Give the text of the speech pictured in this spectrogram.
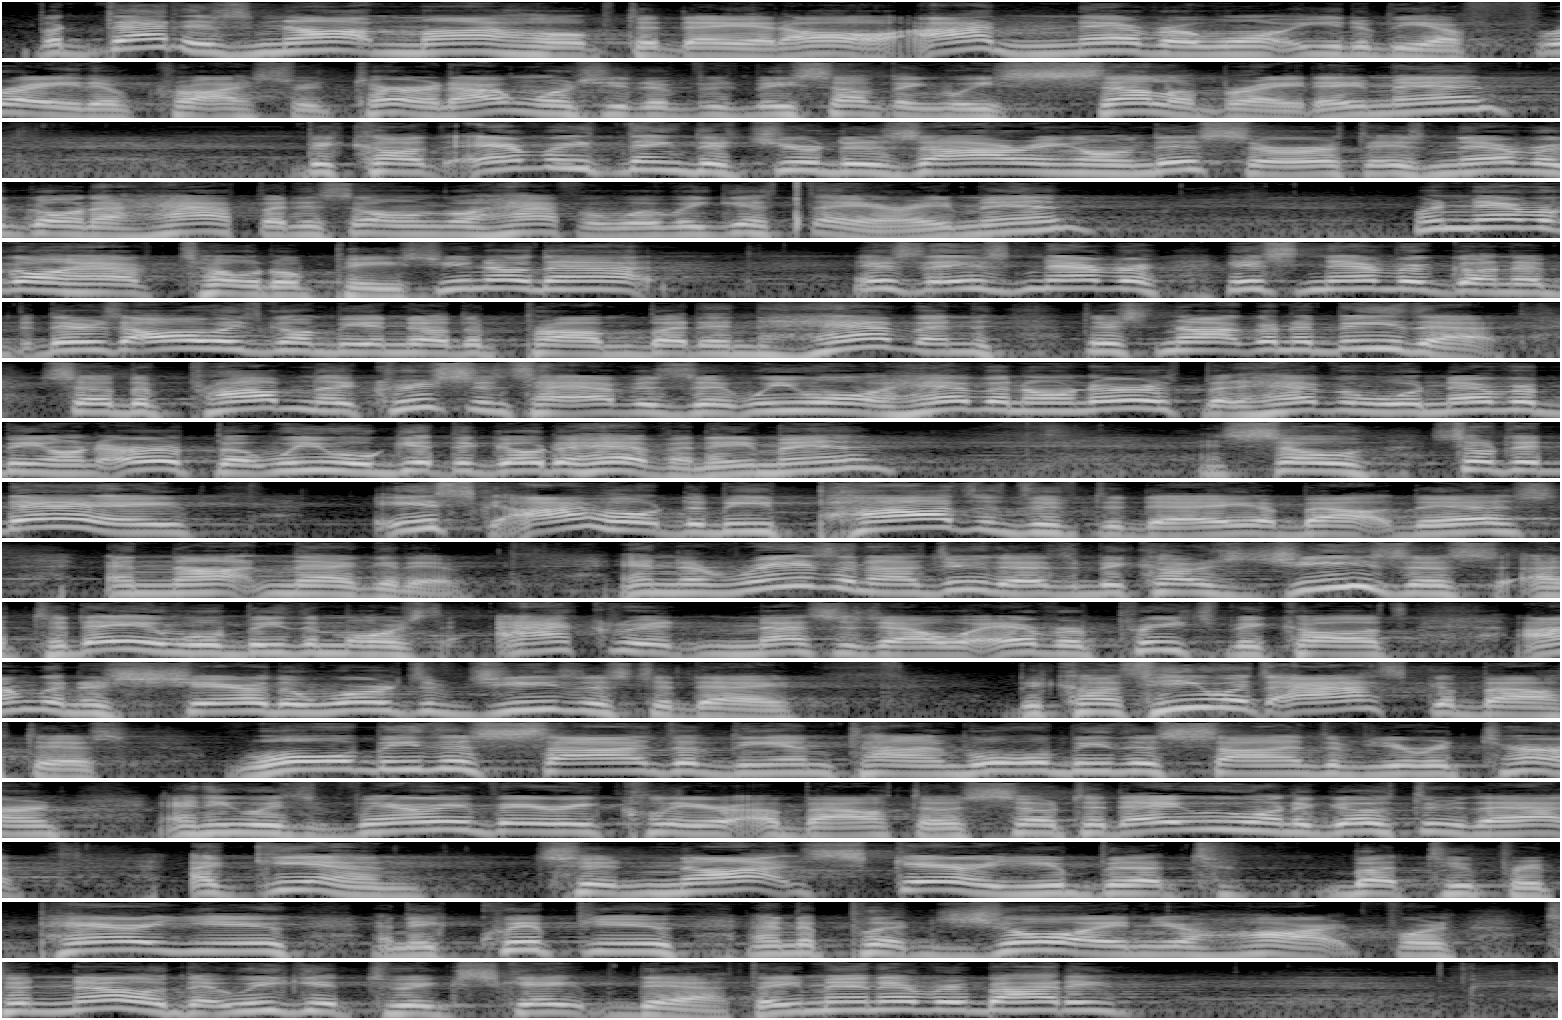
But that is not my hope today at all. I never want you to be afraid of Christ's return. I want you to be something we celebrate. Amen? Because everything that you're desiring on this earth is never going to happen. It's only going to happen when we get there. Amen? We're never going to have total peace. You know that? It's, it's never, it's never going to, there's always going to be another problem. But in heaven, there's not going to be that. So the problem that Christians have is that we want heaven on earth, but heaven will never be on earth, but we will get to go to heaven. Amen? And so, so today, it's, I hope to be positive today about this and not negative. And the reason I do that is because Jesus uh, today will be the most accurate message I will ever preach because I'm going to share the words of Jesus today. Because he was asked about this. What will be the signs of the end time? What will be the signs of your return? And he was very, very clear about those. So today we want to go through that again to not scare you, but to, but to prepare you and equip you and to put joy in your heart for to know that we get to escape death. Amen, everybody? Amen.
